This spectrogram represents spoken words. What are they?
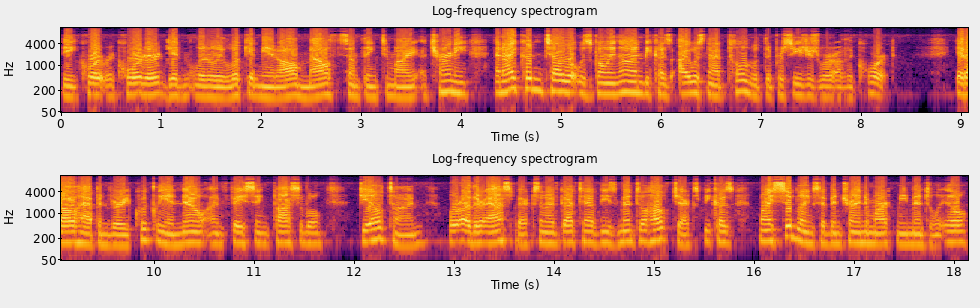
The court recorder didn't literally look at me at all, mouthed something to my attorney, and I couldn't tell what was going on because I was not told what the procedures were of the court. It all happened very quickly, and now I'm facing possible jail time or other aspects, and I've got to have these mental health checks because my siblings have been trying to mark me mentally ill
